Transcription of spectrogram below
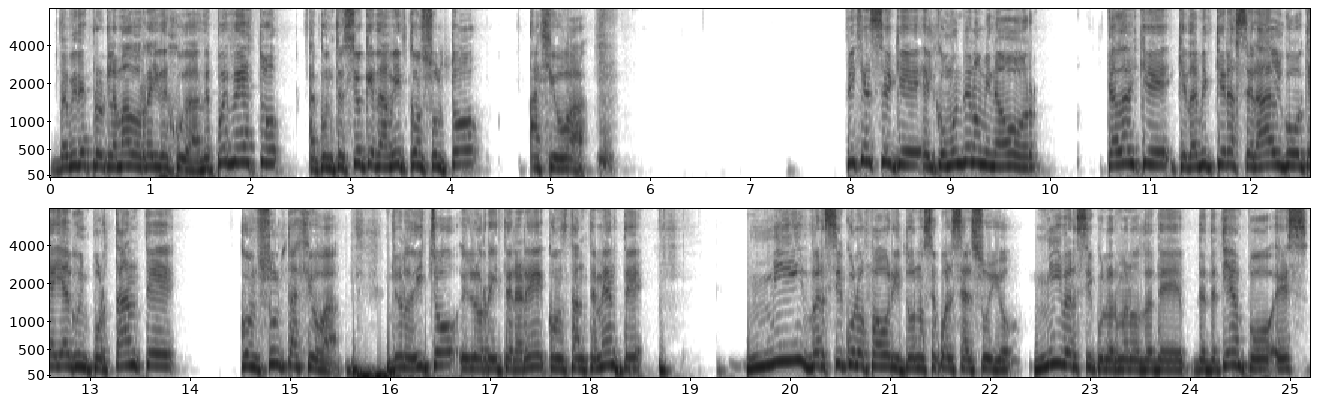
David es proclamado rey de Judá. Después de esto, aconteció que David consultó a Jehová. Fíjense que el común denominador, cada vez que, que David quiere hacer algo, que hay algo importante, consulta a Jehová. Yo lo he dicho y lo reiteraré constantemente. Mi versículo favorito, no sé cuál sea el suyo, mi versículo, hermano, desde, desde tiempo es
